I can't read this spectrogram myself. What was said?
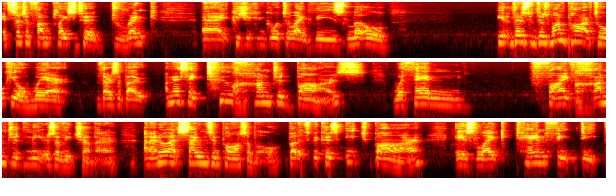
it's such a fun place to drink because uh, you can go to like these little you know, there's there's one part of tokyo where there's about i'm going to say 200 bars within 500 meters of each other. And i know that sounds impossible but it's because each bar is like 10 feet deep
